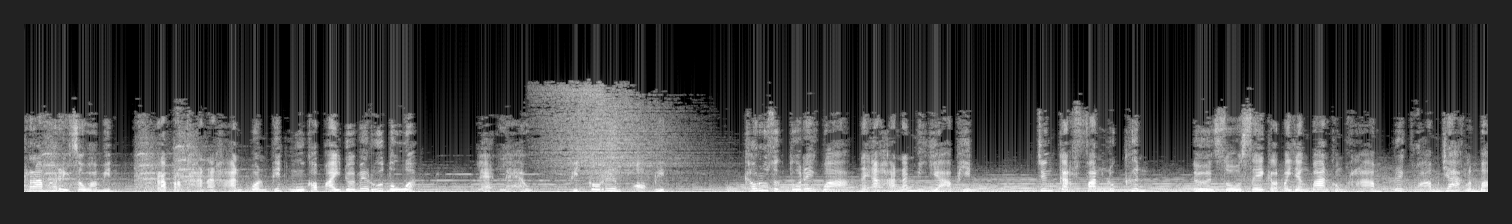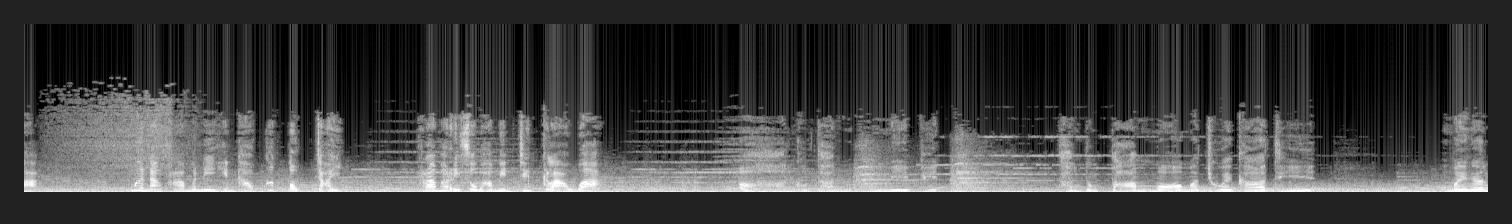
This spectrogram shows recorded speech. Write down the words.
พระมหริสวามินรับประทานอาหารปนพิษงูเข้าไปโดยไม่รู้ตัว และแล้วพิษก็เริ่มออกฤทธิ์เขารู้สึกตัวได้ว่าในอาหารนั้นมียาพิษ จึงกัดฟันลุกขึ้น เดินโซเซกลับไปยังบ้านของพราหมณ์ด้วยความยากลำบาก เมื่อนางพรามณีเห็นเข้าก็ตกใจ พระมหริสวามินจึงกล่าวว่า อาหารของท่านมีพิษ ท่านต้องตามหมอมาช่วยข้าที ไม่งั้น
